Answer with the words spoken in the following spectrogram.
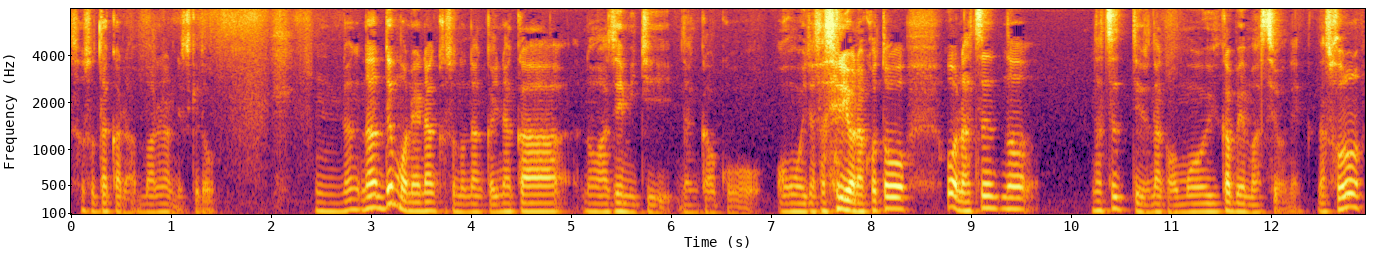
そうそうだからまああれなんですけど、うん、ななでもねなんかそのなんか田舎のあぜ道なんかをこう思い出させるようなことを夏の夏っていうとなんか思い浮かべますよね。その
